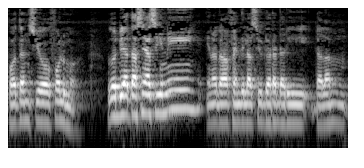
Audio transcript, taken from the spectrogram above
potensio volume. Untuk di atasnya sini, ini ada ventilasi udara dari dalam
